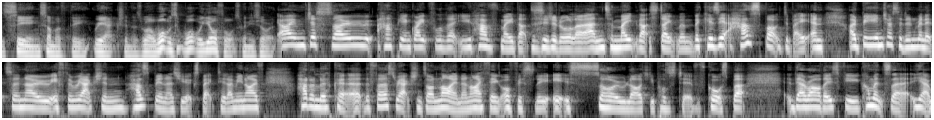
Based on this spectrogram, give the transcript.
seeing some of the reaction as well. What was what were your thoughts when you saw it? I'm just so happy and grateful that you have made that decision, Orla, and to make that statement because it has sparked debate. And I'd be interested in a minute to know if the reaction has been as you expected. I mean, I've had a look at, at the first reactions online, and I think obviously it is so largely positive, of course, but there are those few comments that, yeah,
